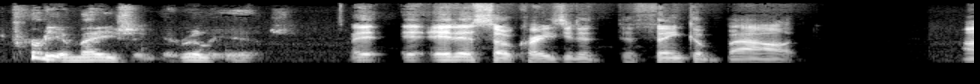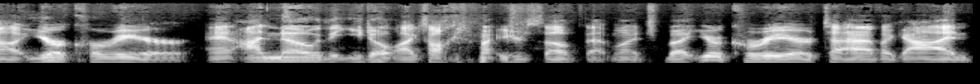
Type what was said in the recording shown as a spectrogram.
It's pretty amazing. It really is. It, it, it is so crazy to, to think about uh, your career, and I know that you don't like talking about yourself that much, but your career to have a guy in,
